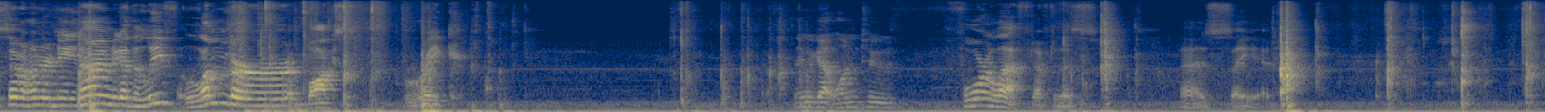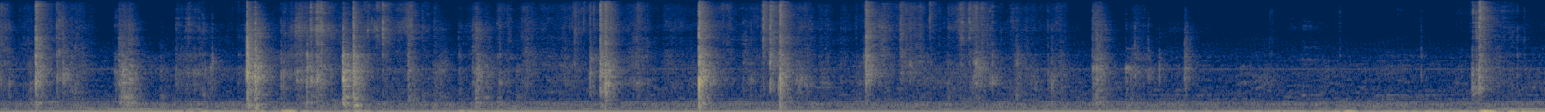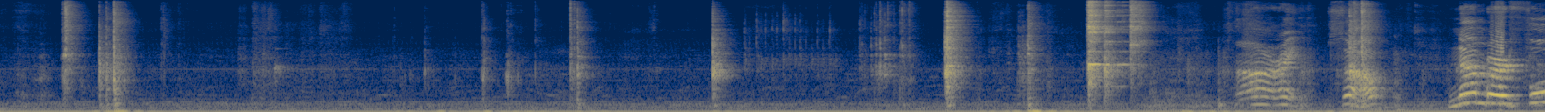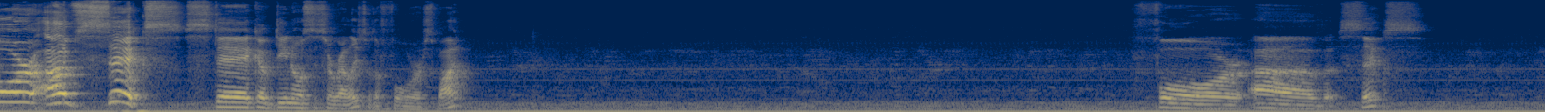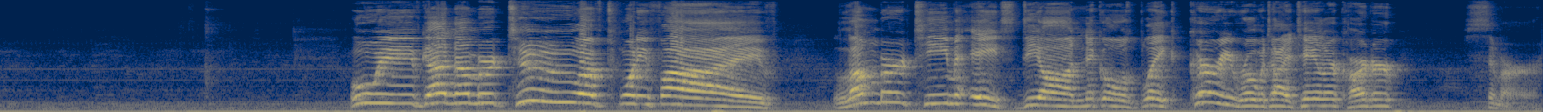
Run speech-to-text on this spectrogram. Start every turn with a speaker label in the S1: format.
S1: 789. We got the Leaf Lumber box break. I think we got one, two, four left after this. That is sad. So, numbered four of six stick of Dino Ciccarelli, so the four spot. Four of six. We've got number two of 25. Lumber Team 8, Dionne, Nicholls, Blake, Kurri, Robitaille, Taylor, Carter, Simmer.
